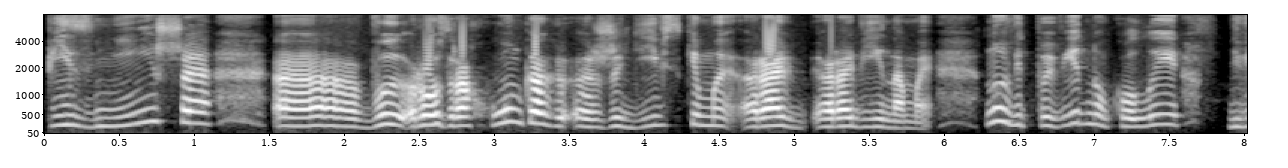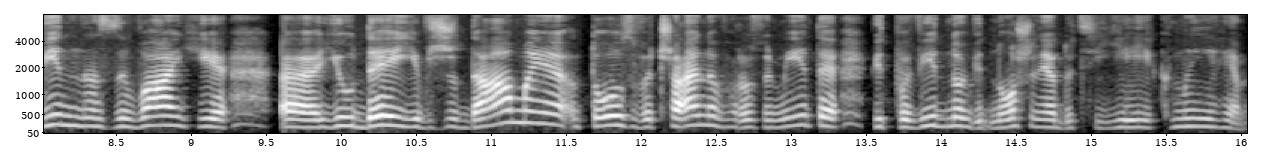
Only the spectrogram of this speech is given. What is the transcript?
пізніше е, в розрахунках е, жидівськими рав- равінами. Ну, відповідно, коли він називає е, юдеїв жидами, то, звичайно, ви розумієте відповідно відношення до цієї книги. Е,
